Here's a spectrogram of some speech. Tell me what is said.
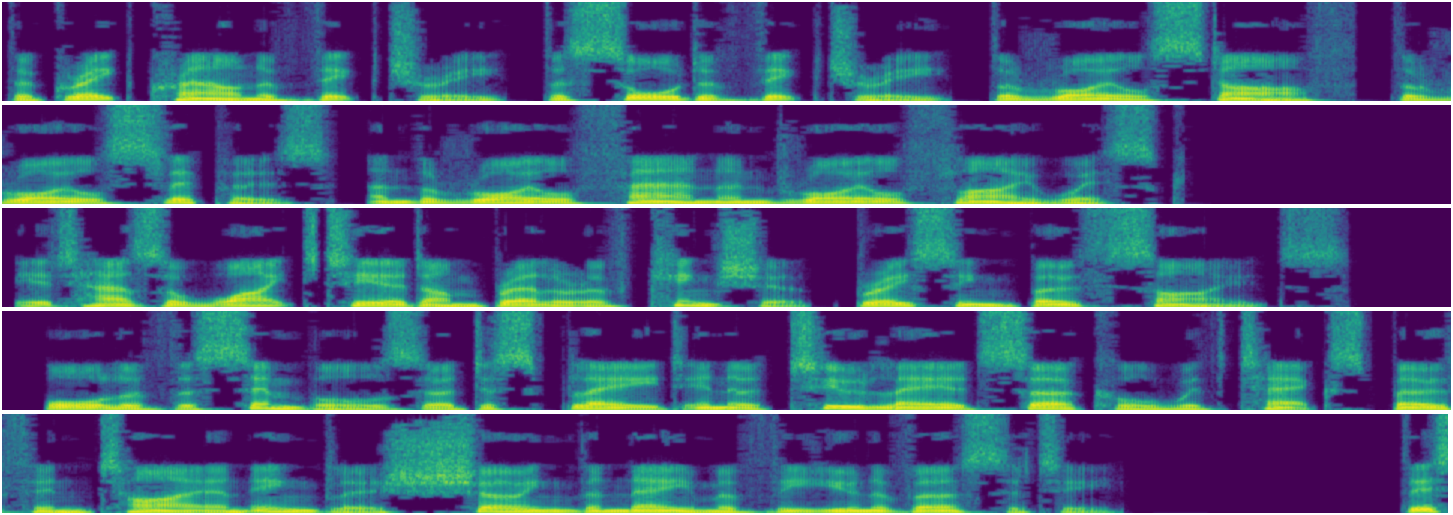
the Great Crown of Victory, the Sword of Victory, the Royal Staff, the Royal Slippers, and the Royal Fan and Royal Fly Whisk. It has a white tiered umbrella of kingship bracing both sides. All of the symbols are displayed in a two-layered circle with text both in Thai and English showing the name of the university. This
